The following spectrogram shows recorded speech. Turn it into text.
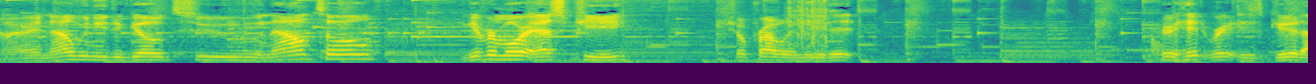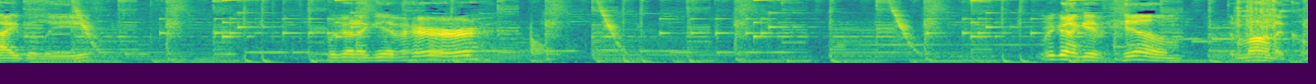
Alright, now we need to go to Naoto, give her more SP. She'll probably need it. Her hit rate is good, I believe. We're gonna give her... We're gonna give him the monocle.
